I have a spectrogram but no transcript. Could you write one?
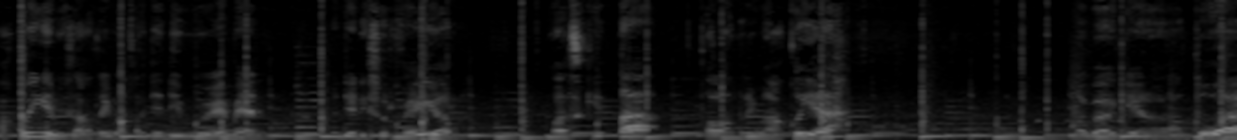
aku ingin bisa terima kerja di BUMN, menjadi surveyor. Was kita, tolong terima aku ya. Ngebahagiain orang tua,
